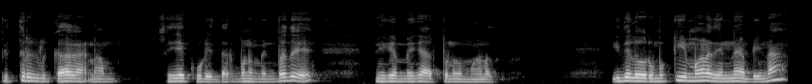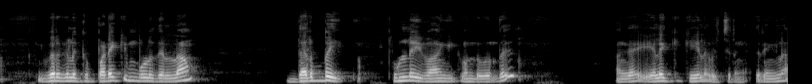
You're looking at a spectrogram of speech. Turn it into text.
பித்திருக்களுக்காக நாம் செய்யக்கூடிய தர்ப்பணம் என்பது மிக மிக அற்புதமானது. இதில் ஒரு முக்கியமானது என்ன அப்படின்னா இவர்களுக்கு படைக்கும் பொழுதெல்லாம் தர்பை புல்லை வாங்கி கொண்டு வந்து அங்கே இலைக்கு கீழே வச்சுருங்க. சரிங்களா?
